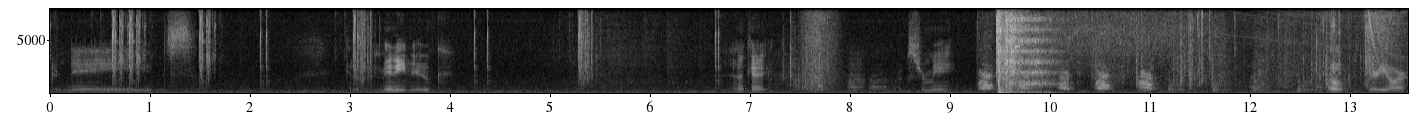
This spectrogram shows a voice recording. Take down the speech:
grenades. Got a mini nuke. Okay. Works for me. Oh, there you are.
